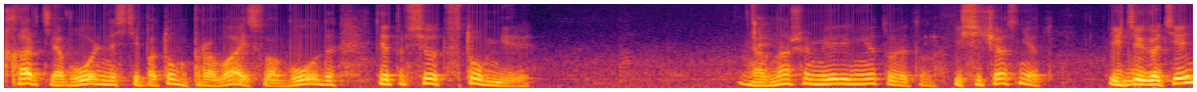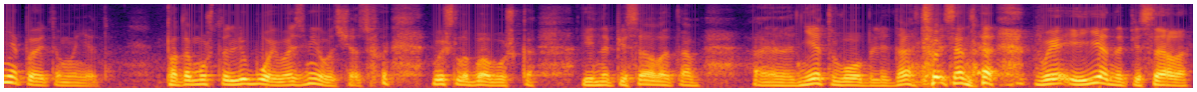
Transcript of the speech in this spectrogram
Хартия вольности, потом права и свобода. Это все в том мире. А в нашем мире нету этого. И сейчас нет. И ну. тяготения поэтому нет. Потому что любой, возьми, вот сейчас вышла бабушка и написала там «нет вобли», да, то есть она В и Е написала.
